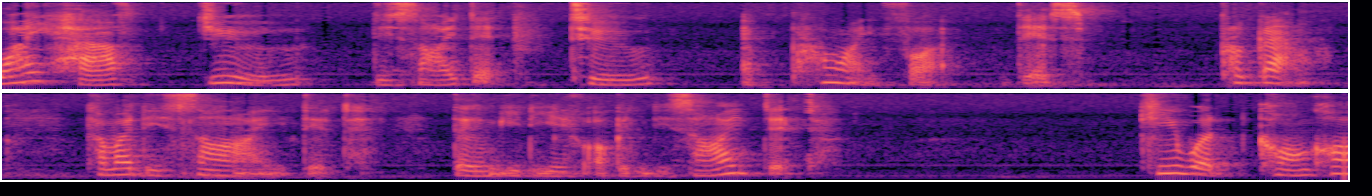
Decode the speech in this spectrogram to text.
Why have you decided to apply for this program คำว่า decided เติม ed ก็ออกเป็น decided คีย์เวิร์ดของข้อ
